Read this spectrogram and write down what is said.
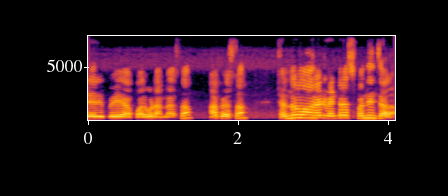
డైరీ పోయే పాలు కూడా అమ్మేస్తాం. ఆపేస్తాం. చంద్రబాబు నాయుడు వెంటనే స్పందించాలా?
